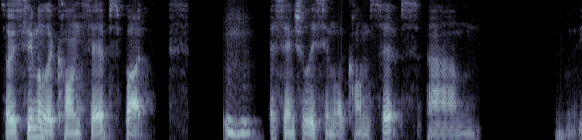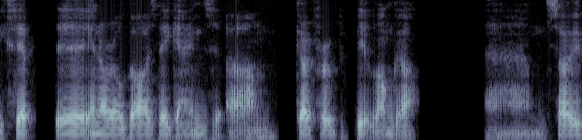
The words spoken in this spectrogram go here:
So similar concepts, but mm-hmm. essentially similar concepts, um, except the NRL guys, their games um, go for a bit longer. Um, so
